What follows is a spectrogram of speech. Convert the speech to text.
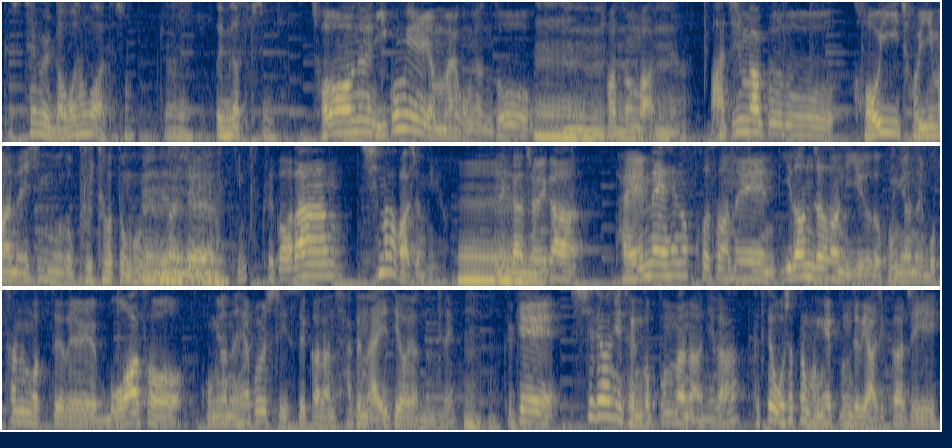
그 스텝을 넘어선 것 같아서 좀 의미가 깊습니다 저는 2021 연말 공연도 음. 좋았던 것 같아요. 마지막으로 거의 저희만의 힘으로 불태웠던 공연이었을 맞아요. 느낌? 그거랑 심화 과정이에요. 음. 그러니까 저희가 발매해놓고서는 이런저런 이유로 공연을 못하는 것들을 모아서 공연을 해볼 수 있을까라는 작은 아이디어였는데 그게 실현이 된 것뿐만 아니라 그때 오셨던 관객분들이 아직까지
